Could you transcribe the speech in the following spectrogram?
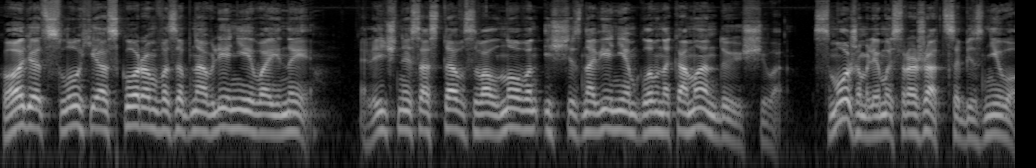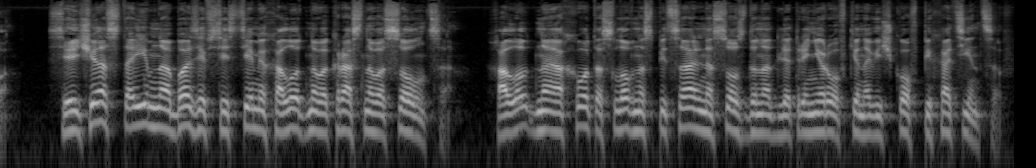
Ходят слухи о скором возобновлении войны. Личный состав взволнован исчезновением главнокомандующего. Сможем ли мы сражаться без него? Сейчас стоим на базе в системе холодного красного солнца. Холодная охота словно специально создана для тренировки новичков-пехотинцев.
